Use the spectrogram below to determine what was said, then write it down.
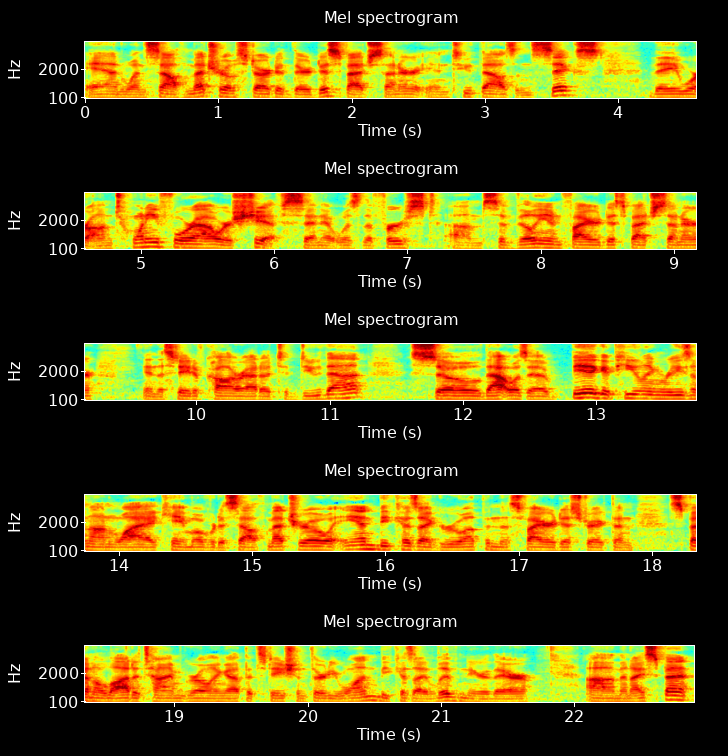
And when South Metro started their dispatch center in 2006, they were on 24 hour shifts, and it was the first um, civilian fire dispatch center in the state of Colorado to do that. So that was a big appealing reason on why I came over to South Metro and because I grew up in this fire district and spent a lot of time growing up at Station 31 because I lived near there. Um, and I spent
